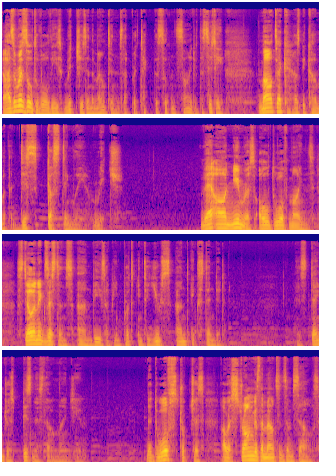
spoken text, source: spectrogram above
As a result of all these riches in the mountains that protect the southern side of the city, Martek has become disgustingly rich. There are numerous old dwarf mines still in existence, and these have been put into use and extended. It's dangerous business, though, mind you. The dwarf structures are as strong as the mountains themselves,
